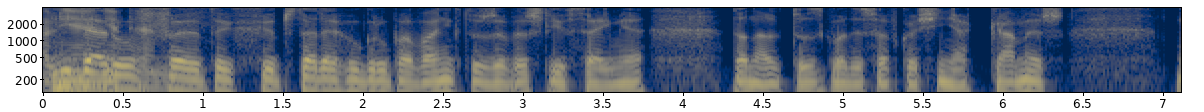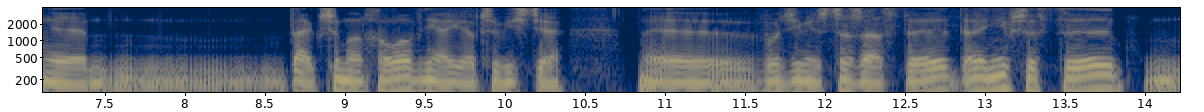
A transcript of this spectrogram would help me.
e, nie- nie liderów ten. e, tych czterech ugrupowań, którzy wyszli w Sejmie. Donald Tusk, Władysław Kosiniak-Kamysz, e, tak, Szymon Hołownia i oczywiście e, Włodzimierz Czarzasty. Oni wszyscy m,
